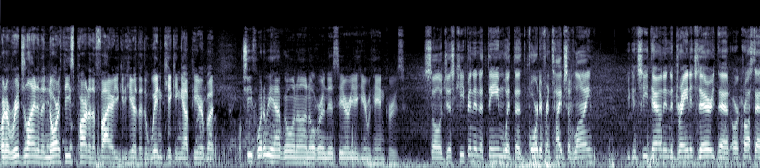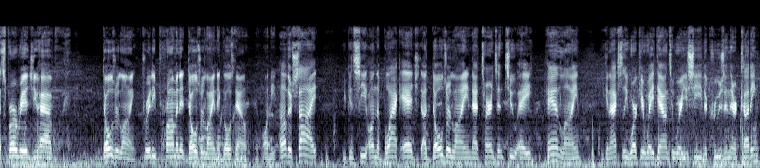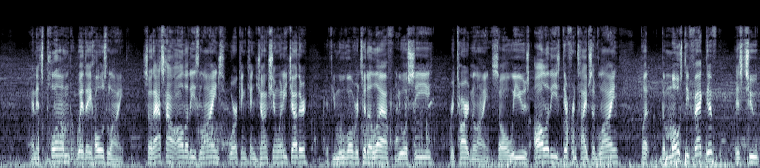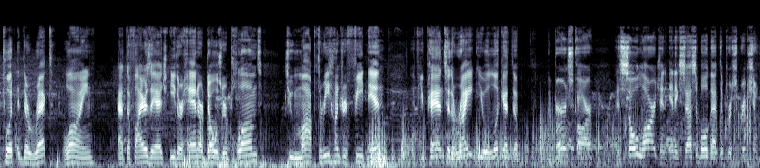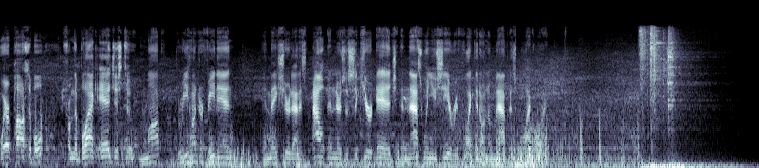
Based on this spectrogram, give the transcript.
We're on a ridge line in the northeast part of the fire. You can hear the, the wind kicking up here, but Chief, what do we have going on over in this area here with hand crews? So just keeping in the theme with the four different types of line, you can see down in the drainage there that or across that spur ridge you have dozer line, pretty prominent dozer line that goes down. On the other side, you can see on the black edge a dozer line that turns into a hand line. You can actually work your way down to where you see the crews in there cutting and it's plumbed with a hose line. So that's how all of these lines work in conjunction with each other. If you move over to the left, you will see retardant line. So we use all of these different types of line, but the most effective is to put a direct line at the fire's edge, either hand or dozer, plumbed to mop 300 feet in. If you pan to the right, you will look at the, the burn scar is so large and inaccessible that the prescription, where possible, from the black edge is to mop 300 feet in and make sure that it's out and there's a secure edge and that's when you see it reflected on the map as black line.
